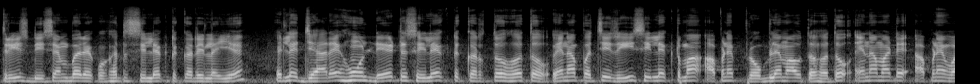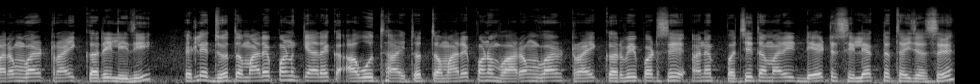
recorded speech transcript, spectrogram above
ત્રીસ ડિસેમ્બર એક વખત સિલેક્ટ કરી લઈએ. એટલે જ્યારે હું ડેટ સિલેક્ટ કરતો હતો, એના પછી રીસિલેક્ટમાં આપણે પ્રોબ્લેમ આવતો હતો. એના માટે આપણે વારંવાર ટ્રાય કરી લીધી. એટલે જો તમારે પણ ક્યારેક આવું થાય, તો તમારે પણ વારંવાર ટ્રાય કરવી પડશે અને પછી તમારી ડેટ સિલેક્ટ થઈ જશે.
